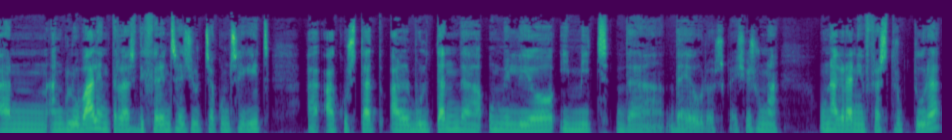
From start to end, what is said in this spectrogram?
en, en global, entre les diferents ajuts aconseguits, ha, ha costat al voltant d'un milió i mig d'euros. De, això és una, una gran infraestructura,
